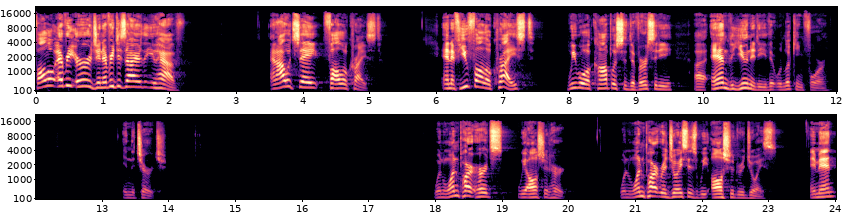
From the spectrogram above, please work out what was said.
Follow every urge and every desire that you have. And I would say, follow Christ. And if you follow Christ, we will accomplish the diversity uh, and the unity that we're looking for in the church. When one part hurts, we all should hurt. When one part rejoices, we all should rejoice. Amen?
